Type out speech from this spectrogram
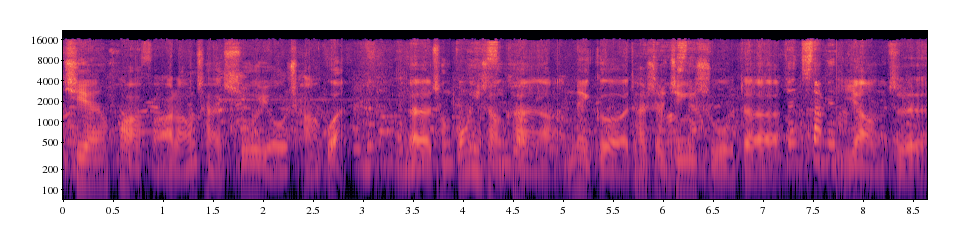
铅画珐琅彩酥油茶罐。呃，从工艺上看啊，那个它是金属的样子，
